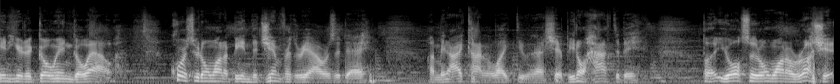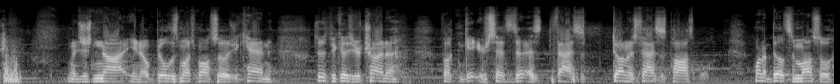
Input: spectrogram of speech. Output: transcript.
in here to go in, go out. Of course, we don't want to be in the gym for three hours a day. I mean, I kind of like doing that shit, but you don't have to be. but you also don't want to rush it and just not, you know, build as much muscle as you can just because you're trying to fucking get your sets as fast as, done as fast as possible. Want to build some muscle,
